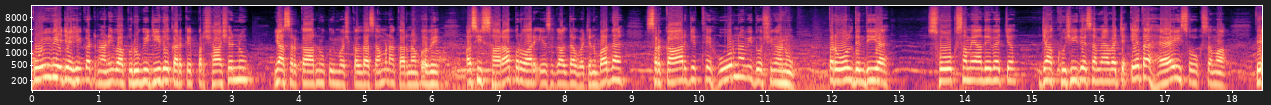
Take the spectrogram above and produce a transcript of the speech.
ਕੋਈ ਵੀ ਅਜਿਹੀ ਘਟਨਾ ਨਹੀਂ ਵਾਪਰੂਗੀ, ਜਿਹਦੇ ਕਰਕੇ ਪ੍ਰਸ਼ਾਸਨ ਨੂੰ ਜਾਂ ਸਰਕਾਰ ਨੂੰ ਕੋਈ ਮੁਸ਼ਕਲ ਦਾ ਸਾਹਮਣਾ ਕਰਨਾ ਪਵੇ। ਅਸੀਂ ਸਾਰਾ ਪਰਿਵਾਰ ਇਸ ਗੱਲ ਦਾ ਵਚਨਬੱਧ ਹੈ। ਸਰਕਾਰ ਜਿੱਥੇ ਹੋਰਨਾਂ ਵੀ ਦੋਸ਼ੀਆਂ ਨੂੰ ਪਰੋਲ ਦਿੰਦੀ ਹੈ, ਸੋਕ ਸਮਿਆਂ ਦੇ ਵਿੱਚ ਜਾਂ ਖੁਸ਼ੀ ਦੇ ਸਮਿਆਂ ਵਿੱਚ, ਇਹ ਤਾਂ ਹੈ ਹੀ ਸੋਕ ਸਮਾਂ। ਤੇ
